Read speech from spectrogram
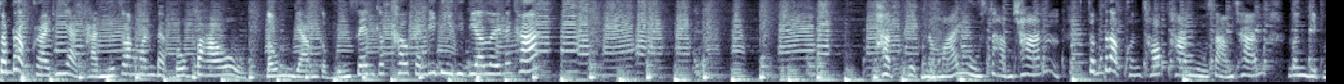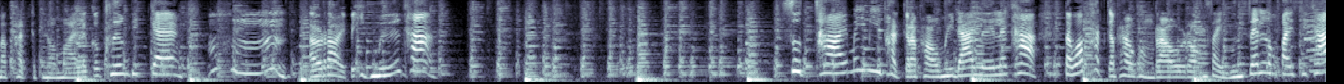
สำหรับใครที่อยากทานมื้อกลางวันแบบเบาๆ ต้มยำกับวุ้นเส้นก็เข้ากันได้ดีทีเดียวเลยนะคะ ผัดเผ็ดหน่อไม้หมูสามชั้น สำหรับคนชอบทานหมูสามชั้นลองหยิบมาผัดกับหน่อไม้แล้วก็เครื่องพริกแกง อื้อหือ อร่อยไปอีกมื้อค่ะ สุดท้ายไม่มีผัดกระเพราไม่ได้เลยแหละค่ะ แต่ว่าผัดกระเพราของเราลองใส่วุ้นเส้นลงไปสิคะ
